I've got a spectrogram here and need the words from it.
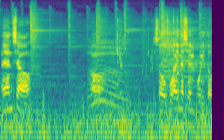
Ayan siya oh. Oh. Mm. So, buhay na shell po ito.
